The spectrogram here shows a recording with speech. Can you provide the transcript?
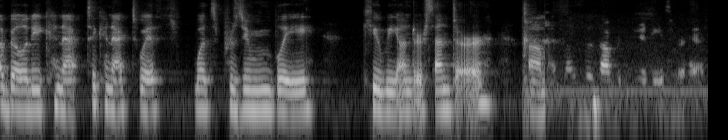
ability connect to connect with what's presumably QB under center. Um, I like those opportunities for him.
